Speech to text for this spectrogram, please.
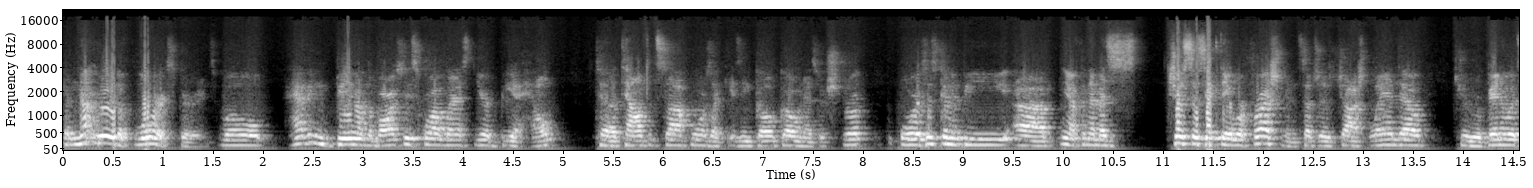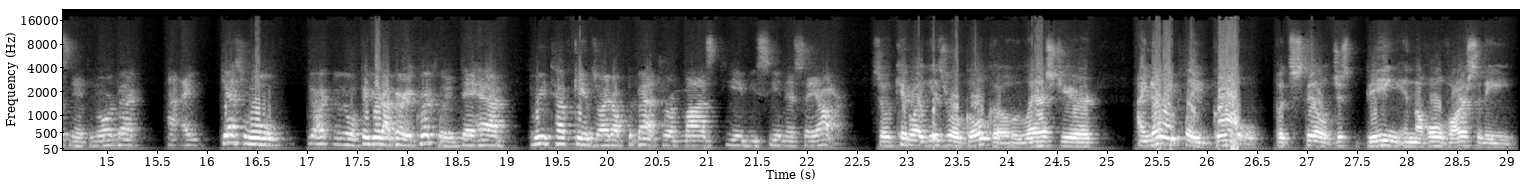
but not really the floor experience. Will having been on the varsity squad last year be a help to talented sophomores like Izzy Golko and Ezra Strook, or is this going to be, uh, you know, for them as just as if they were freshmen, such as Josh Lando, Drew Rabinowitz, Nathan Orbeck? I I guess we'll we'll figure it out very quickly. They have three tough games right off the bat from Maz, TABC, and SAR. So a kid like Israel Golko, who last year, I know he played goal, but still just being in the whole varsity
